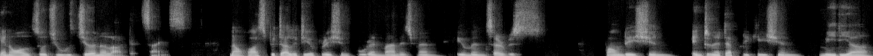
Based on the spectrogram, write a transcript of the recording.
can also choose general art and science. Now, hospitality operation, food and management, human service foundation, internet application, media,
